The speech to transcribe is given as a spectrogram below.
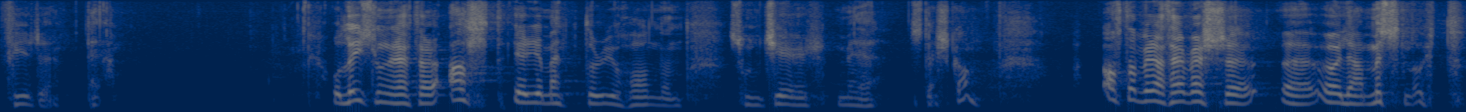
fire det. Og lyslen er etter alt er jeg mentor i hånden som gjør med sterskan. Ofta vil jeg ta verset øyla misnøyt. ut.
